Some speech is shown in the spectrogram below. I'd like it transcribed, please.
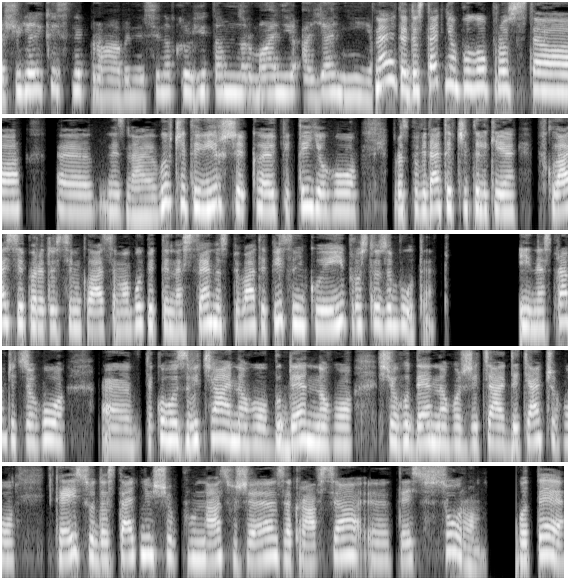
що я якийсь неправильний, всі навкруги там нормальні, а я ні. Знаєте, достатньо було просто не знаю, вивчити віршик, е, піти його розповідати вчительки в класі перед усім класом, або піти на сцену, співати пісеньку і її просто забути. І насправді цього е, такого звичайного буденного щогоденного життя дитячого кейсу достатньо, щоб у нас вже закрався е, десь сором. Бо те,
